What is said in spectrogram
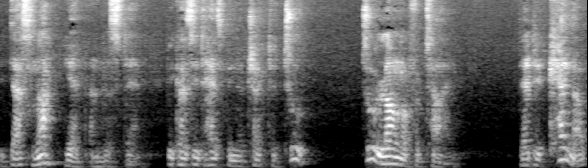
It does not yet understand because it has been attracted too, too long of a time that it cannot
